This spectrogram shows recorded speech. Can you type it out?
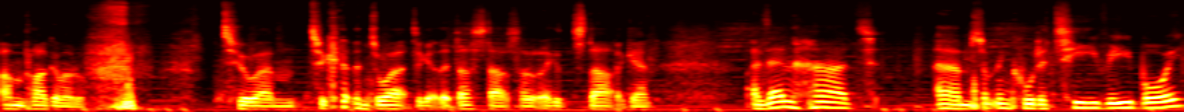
unplug them and to um, to get them to work, to get the dust out so that they could start again. I then had um, something called a TV Boy,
